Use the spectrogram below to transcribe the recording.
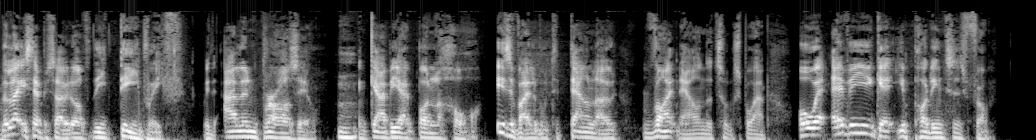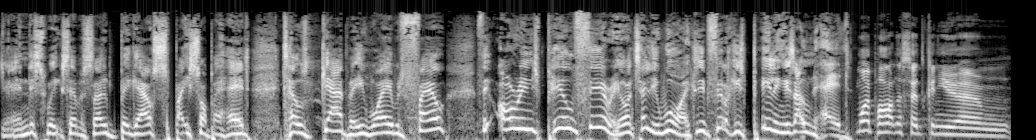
The latest episode of The Debrief with Alan Brazil hmm. and Gabby Agbonlahor is available to download right now on the TalkSport app or wherever you get your Poddingtons from. Yeah, in this week's episode, Big Al, Space Opera Head, tells Gabby why he would fail the orange peel theory. I'll tell you why, because he'd feel like he's peeling his own head. My partner said, "Can you um,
